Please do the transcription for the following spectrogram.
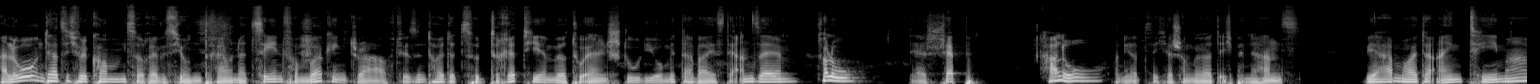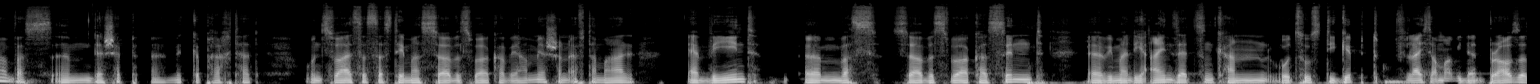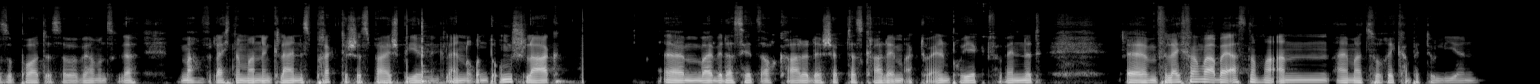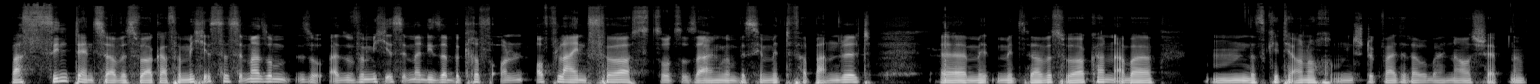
Hallo und herzlich willkommen zur Revision 310 vom Working Draft. Wir sind heute zu dritt hier im virtuellen Studio. Mit dabei ist der Anselm. Hallo. Der Shep. Hallo. Und ihr habt sicher schon gehört, ich bin der Hans. Wir haben heute ein Thema, was ähm, der Shep äh, mitgebracht hat. Und zwar ist das das Thema Service Worker. Wir haben ja schon öfter mal erwähnt, ähm, was Service Worker sind, äh, wie man die einsetzen kann, wozu es die gibt, vielleicht auch mal wieder Browser-Support ist, aber wir haben uns gedacht, wir machen vielleicht nochmal ein kleines praktisches Beispiel, einen kleinen Rundumschlag, ähm, weil wir das jetzt auch gerade, der Chef das gerade im aktuellen Projekt verwendet. Ähm, vielleicht fangen wir aber erst nochmal an, einmal zu rekapitulieren. Was sind denn Service Worker? Für mich ist das immer so, so also für mich ist immer dieser Begriff on, offline first sozusagen so ein bisschen mit verbandelt äh, mit, mit Service Workern, aber mh, mm, das geht ja auch noch ein Stück weiter darüber hinaus, Shep, ne?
